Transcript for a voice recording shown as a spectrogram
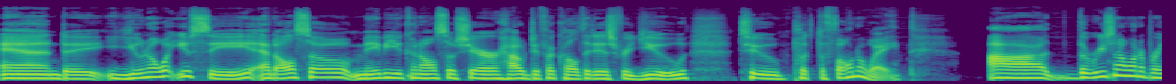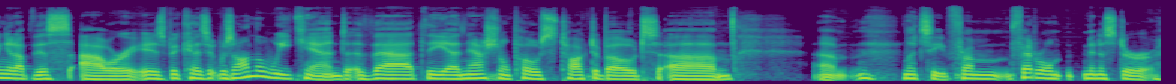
And uh, you know what you see. And also, maybe you can also share how difficult it is for you to put the phone away. Uh, the reason I want to bring it up this hour is because it was on the weekend that the uh, National Post talked about. Um, um, let's see, from federal minister,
